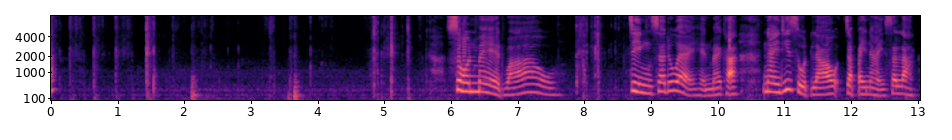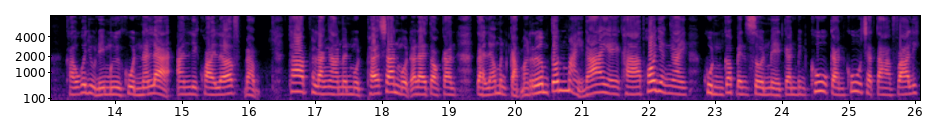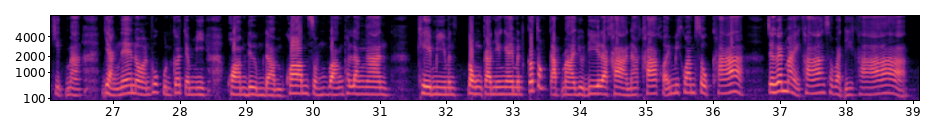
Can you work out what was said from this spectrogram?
โซนเมดว้าว จริงซะด้วยเห็นไหมคะ ในที่สุดแล้วจะไปไหนสละ เขาก็อยู่ในมือคุณนั่นแหละ unrequited love แบบ ถ้าพลังงานมันหมด passion หมดอะไรต่อกัน แต่แล้วมันกลับมาเริ่มต้นใหม่ได้ไงคะ เพราะยังไงคุณก็เป็นโซนเมดกันเป็นคู่กันคู่ชะตาฟ้าลิขิตมา อย่างแน่นอนพวกคุณก็จะมีความดื่มด่ำความสมหวังพลังงานเคมีมันตรงกันยังไง มันก็ต้องกลับมาอยู่ดีละค่ะนะคะ ขอให้มีความสุขค่ะ เจอกันใหม่ค่ะ สวัสดีค่ะ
